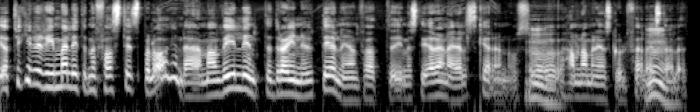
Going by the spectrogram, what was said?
jag tycker det rimmar lite med fastighetsbolagen där. Man vill inte dra in utdelningen för att investerarna älskar den och så mm. hamnar man i en skuldfälla mm. istället.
